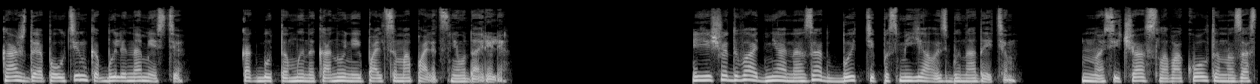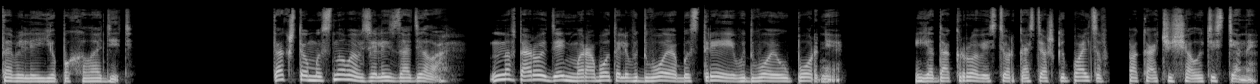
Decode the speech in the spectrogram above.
каждая паутинка были на месте, как будто мы накануне и пальцем о палец не ударили. Еще два дня назад Бетти посмеялась бы над этим. Но сейчас слова Колтона заставили ее похолодеть. Так что мы снова взялись за дело. На второй день мы работали вдвое быстрее и вдвое упорнее. Я до крови стер костяшки пальцев, пока очищал эти стены.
